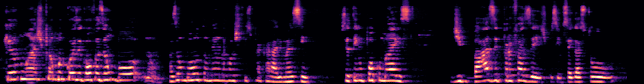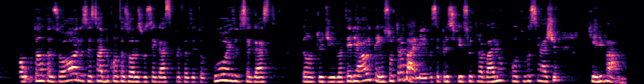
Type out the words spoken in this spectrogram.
Porque eu não acho que é uma coisa igual fazer um bolo. Não, fazer um bolo também é um negócio difícil pra caralho, mas assim, você tem um pouco mais de base pra fazer. Tipo assim, você gastou tantas horas, você sabe quantas horas você gasta pra fazer tua coisa, você gasta tanto de material e tem o seu trabalho. Aí você precifica o seu trabalho quanto você acha que ele vale.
